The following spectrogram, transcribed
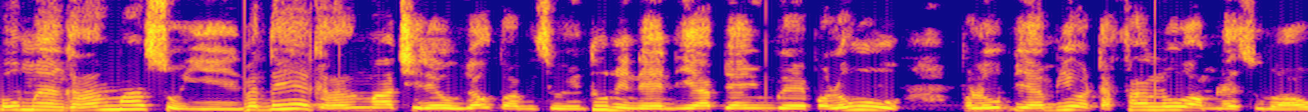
ပုံမှန်ကစားသမားဆိုရင်ပသိရဲ့ကစားသမားခြေထဲကိုရောက်သွားပြီဆိုရင်သူ့အနေနဲ့နေရာပြန်ယူပဲဘောလုံးကိုဘလို့ပြန်ပြီးတော့ defend လုပ်ရမလဲဆိုတော့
